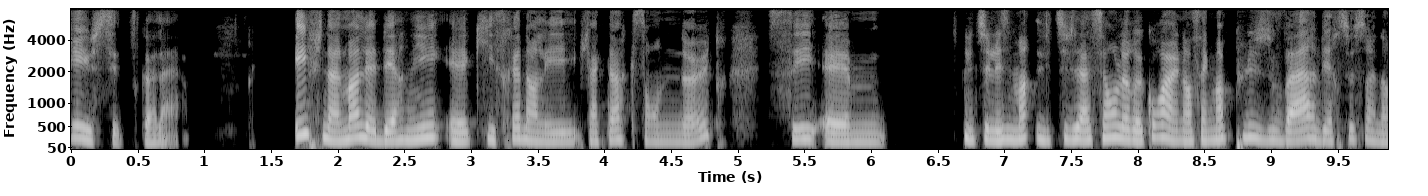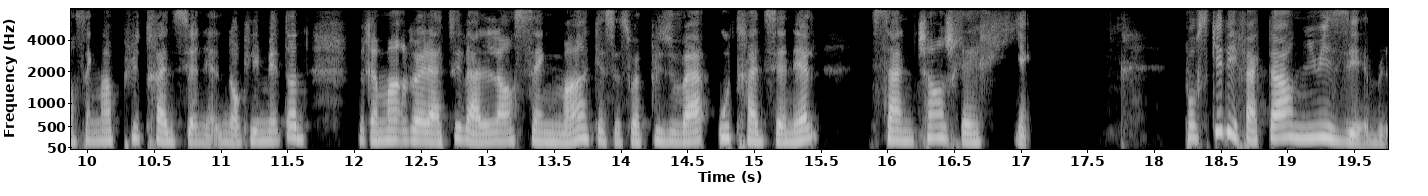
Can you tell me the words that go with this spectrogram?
réussite scolaire. Et finalement, le dernier qui serait dans les facteurs qui sont neutres, c'est l'utilisation, le recours à un enseignement plus ouvert versus un enseignement plus traditionnel. Donc, les méthodes vraiment relatives à l'enseignement, que ce soit plus ouvert ou traditionnel, ça ne changerait rien. Pour ce qui est des facteurs nuisibles,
